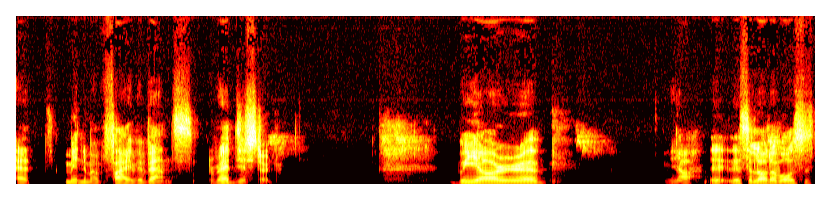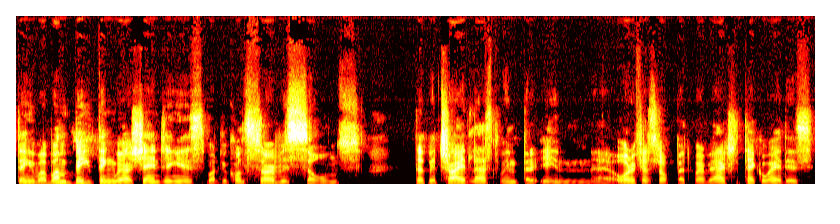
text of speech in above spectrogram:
at minimum five events registered. We are, uh, yeah, there's a lot of also things. But One big thing we are changing is what we call service zones that we tried last winter in uh, Årefjällsloppet, where we actually take away this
